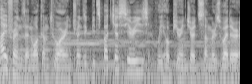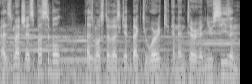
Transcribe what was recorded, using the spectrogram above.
Hi, friends, and welcome to our Intrinsic Beats podcast series. We hope you enjoyed summer's weather as much as possible, as most of us get back to work and enter a new season.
